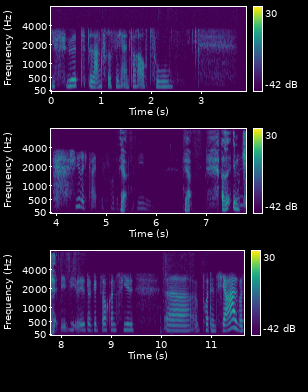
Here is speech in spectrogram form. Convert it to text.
die führt langfristig einfach auch zu Schwierigkeiten oder ja. Problemen. Ja, also im Und, da gibt es auch ganz viel äh, Potenzial, was,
